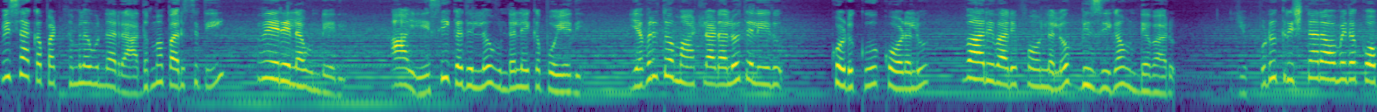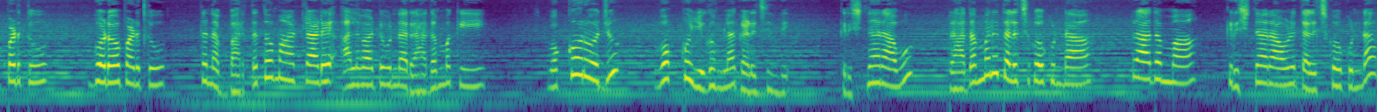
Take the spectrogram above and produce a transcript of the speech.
విశాఖపట్నంలో ఉన్న రాధమ్మ పరిస్థితి వేరేలా ఉండేది. ఆ ఏసీ గదుల్లో ఉండలేకపోయేది. ఎవరితో మాట్లాడాలో తెలియదు. కొడుకు కోడలు వారి వారి ఫోన్లలో బిజీగా ఉండేవారు. ఎప్పుడు కృష్ణారావు మీద కోప్పడుతూ గొడవ పడుతూ తన భర్తతో మాట్లాడే అలవాటు ఉన్న రాధమ్మకి ఒక్కో రోజు ఒక్కో యుగంలా గడిచింది. కృష్ణారావు రాధమ్మను తలుచుకోకుండా రాధమ్మ కృష్ణారావుని తలుచుకోకుండా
